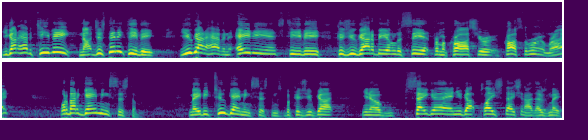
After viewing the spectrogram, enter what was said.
You got to have a TV, not just any TV you got to have an 80 inch TV because you got to be able to see it from across your across the room, right? What about a gaming system? Maybe two gaming systems because you've got, you know, Sega and you got PlayStation. I, those may,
